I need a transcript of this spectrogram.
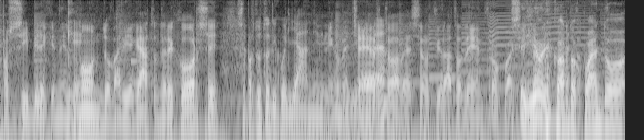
Possibile che nel Che- mondo variegato delle corse, Soprattutto di quegli anni, come dire, certo, eh? avessero tirato dentro qualche Sì, io ricordo quando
